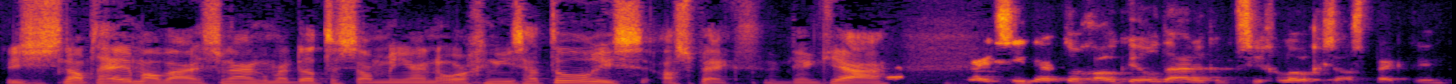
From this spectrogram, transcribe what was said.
Dus je snapt helemaal waar het vandaan komt, maar dat is dan meer een organisatorisch aspect. Ik denk ja. Ik zie daar toch ook heel duidelijk een psychologisch aspect in.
